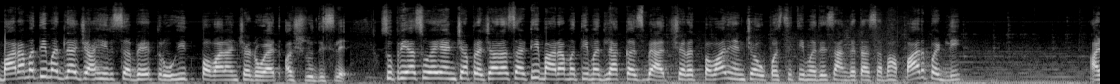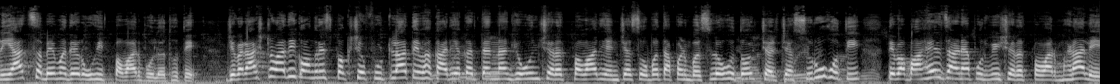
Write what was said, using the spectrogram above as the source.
बारामतीमधल्या जाहीर सभेत रोहित पवारांच्या डोळ्यात अश्रू दिसले. सुप्रिया सुळे यांच्या प्रचारासाठी बारामतीमधल्या कसब्यात शरद पवार यांच्या उपस्थितीमध्ये सांगता सभा पार पडली. आणि याच सभेमध्ये रोहित पवार बोलत होते. जेव्हा राष्ट्रवादी काँग्रेस पक्ष फुटला तेव्हा कार्यकर्त्यांना घेऊन शरद पवार यांच्यासोबत आपण बसलो होतो. चर्चा सुरू होती. तेव्हा बाहेर जाण्यापूर्वी शरद पवार म्हणाले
